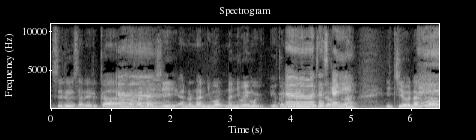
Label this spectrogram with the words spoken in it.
スルーされるかわかんないしあの何にも何にも絵もゆかりもないんだけど。一応なんか、え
